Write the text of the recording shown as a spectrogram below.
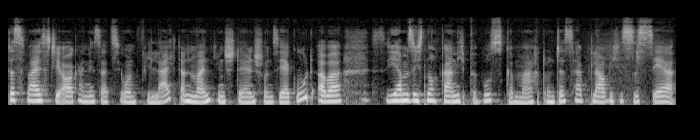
Das weiß die Organisation vielleicht an manchen Stellen schon sehr gut, aber sie haben sich noch gar nicht bewusst gemacht. Und deshalb glaube ich, ist es sehr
